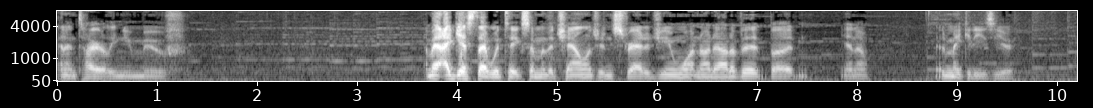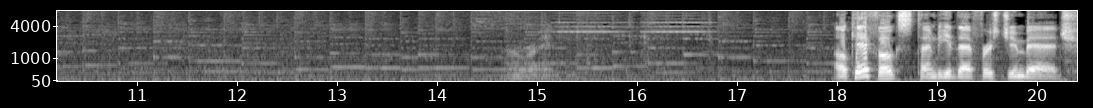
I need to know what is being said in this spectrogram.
an entirely new move. I mean, I guess that would take some of the challenge and strategy and whatnot out of it, but, you know. It'll make it easier. Alright. Okay, folks. Time to get that first gym badge.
